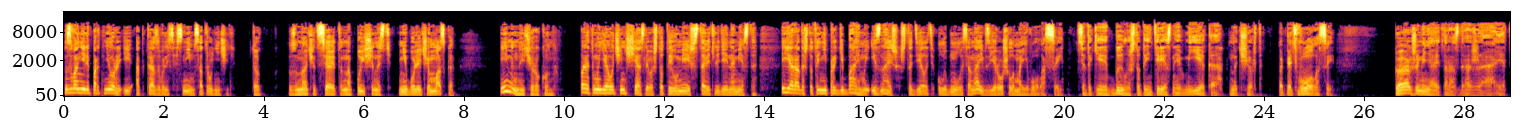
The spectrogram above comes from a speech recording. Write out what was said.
звонили партнеры и отказывались с ним сотрудничать. Так значит, вся эта напыщенность не более чем маска? Именно, Ичирокун. Поэтому я очень счастлива, что ты умеешь ставить людей на место. И я рада, что ты непрогибаемый и знаешь, что делать, улыбнулась она и взъерошила мои волосы. Все-таки было что-то интересное в Миека, но черт, опять волосы. Как же меня это раздражает.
